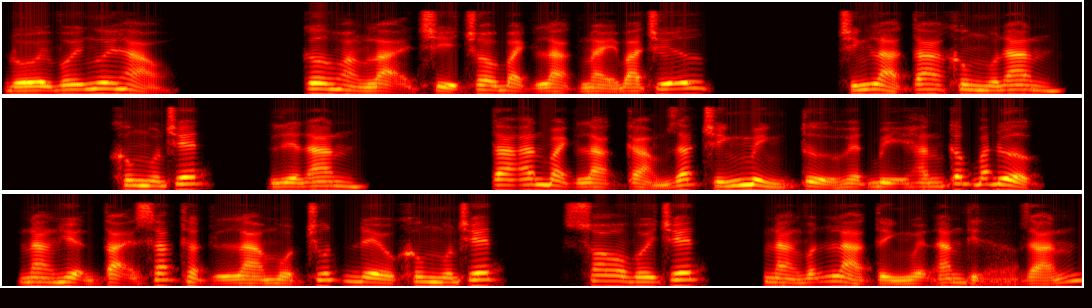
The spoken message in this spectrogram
Đối với ngươi hảo. Cơ hoàng lại chỉ cho bạch lạc này ba chữ. Chính là ta không muốn ăn. Không muốn chết, liền ăn. Ta ăn bạch lạc cảm giác chính mình tử huyệt bị hắn cấp bắt được, nàng hiện tại xác thật là một chút đều không muốn chết, so với chết, nàng vẫn là tình nguyện ăn thịt rắn.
